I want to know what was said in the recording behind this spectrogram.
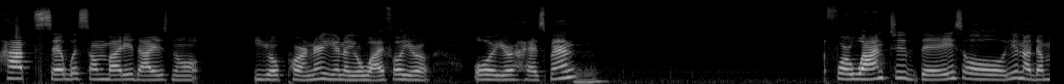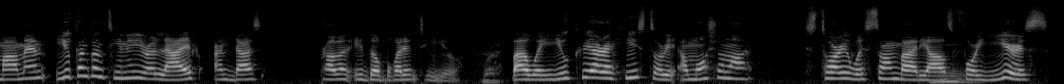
have sex with somebody that is not your partner, you know, your wife or your or your husband. For one, two days, or you know, the moment you can continue your life, and that's problem is the burden to you. Right. But when you create a history, emotional story with somebody else Mm. for years,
